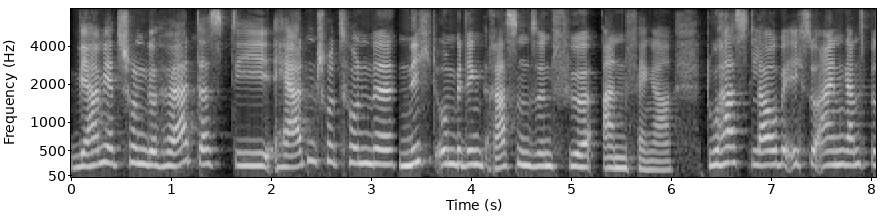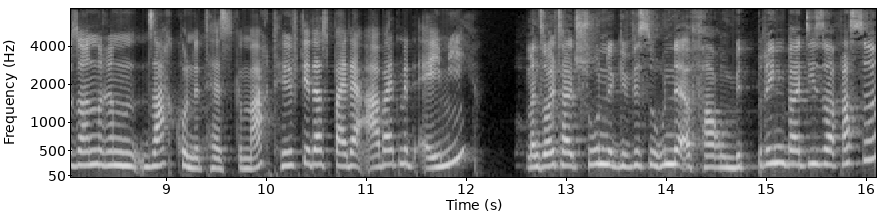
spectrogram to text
Wir haben jetzt schon gehört, dass die Herdenschutzhunde nicht unbedingt Rassen sind für Anfänger. Du hast, glaube ich, so einen ganz besonderen Sachkundetest gemacht. Hilft dir das bei der Arbeit mit Amy? Man sollte halt schon eine gewisse Hundeerfahrung mitbringen bei dieser Rasse.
